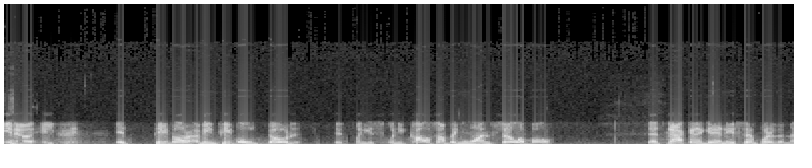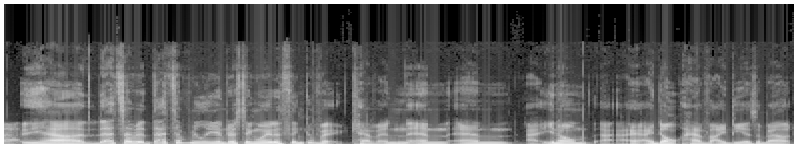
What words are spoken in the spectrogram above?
you know, it, it, people are. I mean, people go to it, when you when you call something one syllable. It's not going to get any simpler than that. Yeah, that's a that's a really interesting way to think of it, Kevin. And and you know, I, I don't have ideas about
